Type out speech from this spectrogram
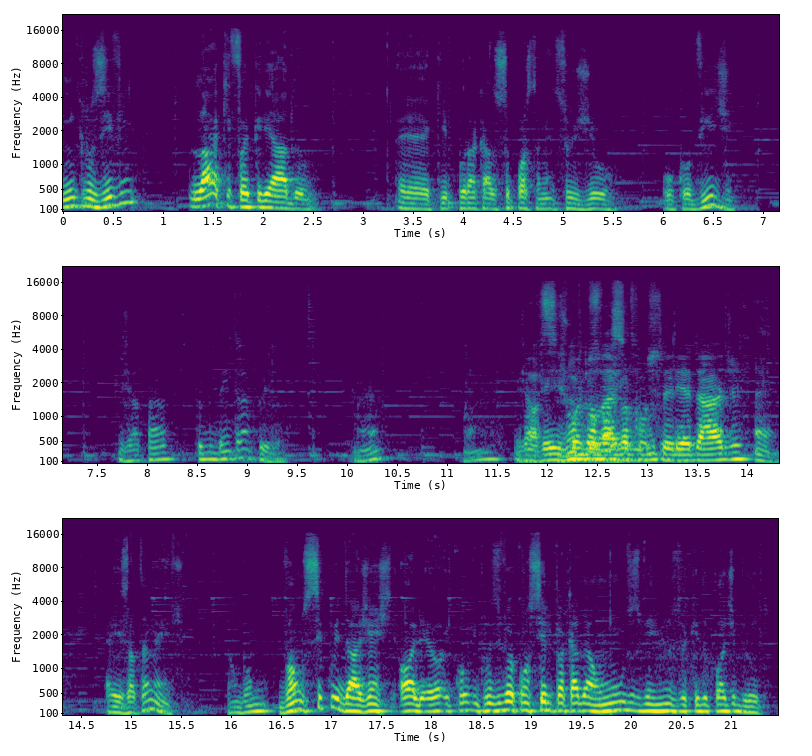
Inclusive, lá que foi criado, é, que por acaso supostamente surgiu o Covid, já está tudo bem tranquilo. Né? Então, já Nossa, veio junto Quando com a leva com seriedade. É, é exatamente. Então vamos, vamos se cuidar, gente. Olha, eu, inclusive eu aconselho para cada um dos meninos aqui do Pode Bruto.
